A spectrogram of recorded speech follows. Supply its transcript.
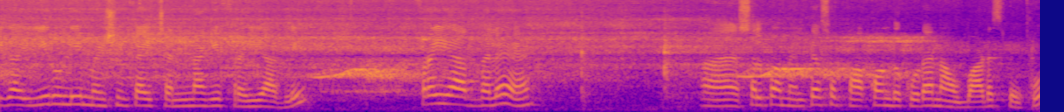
ಈಗ ಈರುಳ್ಳಿ, ಮೆಣಸಿನ್ಕಾಯಿ ಚೆನ್ನಾಗಿ ಫ್ರೈ ಆಗಲಿ. ಫ್ರೈ ಆದಮೇಲೆ ಸ್ವಲ್ಪ ಮೆಂತ್ಯ ಸೊಪ್ಪು ಹಾಕ್ಕೊಂಡು ಕೂಡ ನಾವು ಬಾಡಿಸ್ಬೇಕು.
